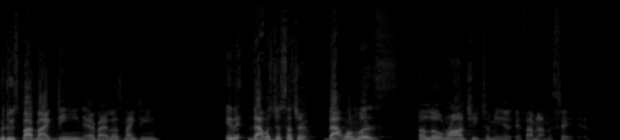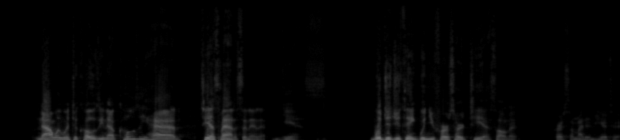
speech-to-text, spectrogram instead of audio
produced by Mike Dean. Everybody loves Mike Dean, and it, that was just such a. That one was a little raunchy to me, if I'm not mistaken. Now we went to Cozy. Now Cozy had T.S. Madison in it. Yes. What did you think when you first heard TS on it? First time I didn't hear Tess.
